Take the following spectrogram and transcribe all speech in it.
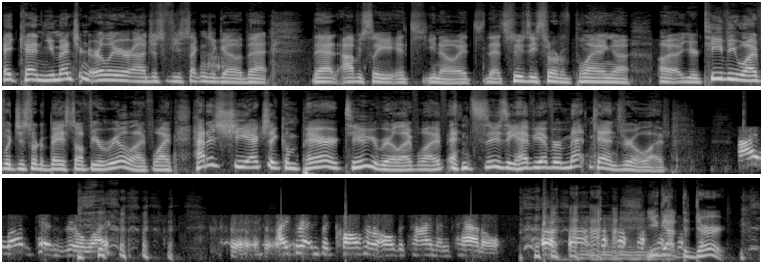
Hey Ken, you mentioned earlier uh, just a few seconds ago that that obviously it's you know it's that Suzy's sort of playing uh, uh, your TV wife, which is sort of based off your real life wife. How does she actually compare to your real life wife? And Suzy, have you ever met Ken's real wife? I love Ken's real life. I threaten to call her all the time and tattle. you got the dirt.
